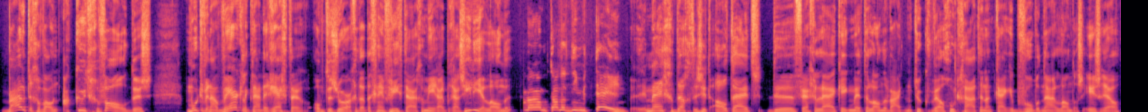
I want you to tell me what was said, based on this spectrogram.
buitengewoon acuut geval. Dus moeten we nou werkelijk naar de rechter om te zorgen dat er geen vliegtuigen meer uit Brazilië landen? Waarom kan het niet meteen? In mijn gedachten zit altijd de vergelijking met de landen waar het natuurlijk wel goed gaat. En dan kijk ik bijvoorbeeld naar een land als Israël.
